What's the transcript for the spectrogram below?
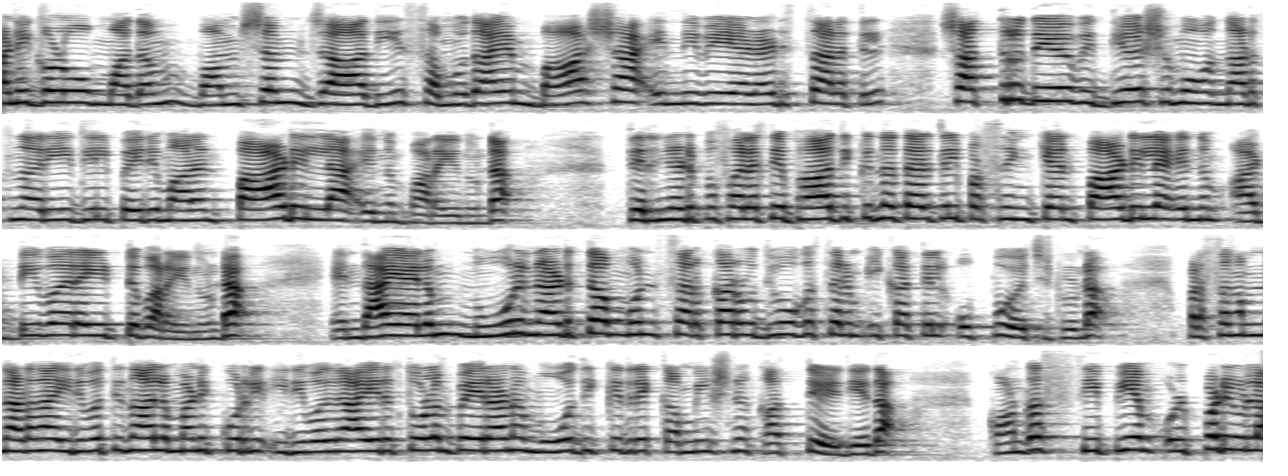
അണികളോ മതം വംശം ജാതി സമുദായം ഭാഷ എന്നിവയുടെ അടിസ്ഥാനത്തിൽ ശത്രുതയോ വിദ്വേഷമോ നടത്തുന്ന രീതിയിൽ പെരുമാറാൻ പാടില്ല എന്നും പറയുന്നുണ്ട്. തിരഞ്ഞെടുപ്പ് ഫലത്തെ ബാധിക്കുന്ന തരത്തിൽ പ്രസംഗിക്കാൻ പാടില്ല എന്നും അടിവരയിട്ട് പറയുന്നുണ്ട്. എന്തായാലും നൂറിനടുത്ത മുൻ സർക്കാർ ഉദ്യോഗസ്ഥരും ഇക്കത്തിൽ ഒപ്പുവെച്ചിട്ടുണ്ട്. പ്രസംഗം നടന്ന ഇരുപത്തിനാല് മണിക്കൂറിൽ ഇരുപതിനായിരത്തോളം പേരാണ് മോദിക്കെതിരെ കമ്മീഷന് കത്തെഴുതിയത്. കോൺഗ്രസ് സി പി എം ഉൾപ്പെടെയുള്ള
